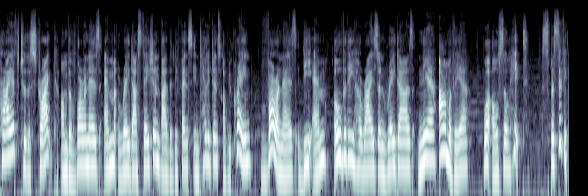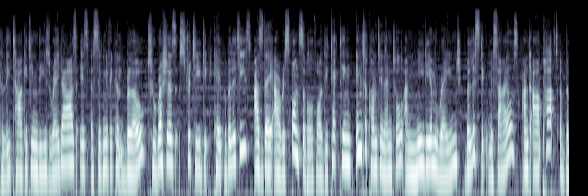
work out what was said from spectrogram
prior to the strike on the Voronezh M radar station by the Defense Intelligence of Ukraine, Voronezh DM over-the-horizon radars near Armavir were also hit. Specifically targeting these radars is a significant blow to Russia's strategic capabilities as they are responsible for detecting intercontinental and medium-range ballistic missiles and are part of the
